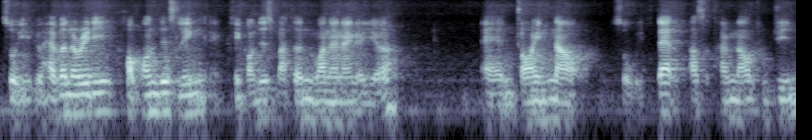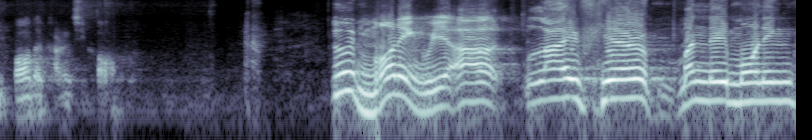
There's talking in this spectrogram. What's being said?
So if you haven't already, hop on this link and click on this button, 199 a year, and join now. So with that, pass the time now to Jin for the currency call. Good morning. We are live here Monday morning,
